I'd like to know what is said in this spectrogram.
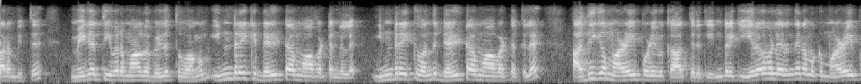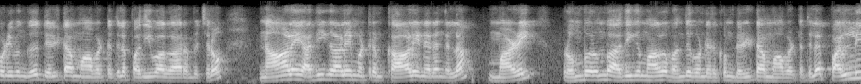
ஆரம்பித்து மிக தீவிரமாக வெளுத்து வாங்கும். இன்றைக்கு டெல்டா மாவட்டங்களில் இன்றைக்கு வந்து டெல்டா மாவட்டத்தில் அதிக மழை பொழிவு காத்திருக்கு. இன்றைக்கு இரவுலேருந்தே நமக்கு மழை பொழிவுங்கிறது டெல்டா மாவட்டத்தில் பதிவாக ஆரம்பிச்சிடும் நாளை அதிகாலை மற்றும் காலை நேரங்கள்லாம் மழை ரொம்ப ரொம்ப அதிகமாக வந்து கொண்டிருக்கும் டெல்டா மாவட்டத்தில். பள்ளி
